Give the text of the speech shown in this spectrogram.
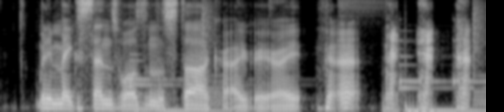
I mean, it makes sense was in the star category, right?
